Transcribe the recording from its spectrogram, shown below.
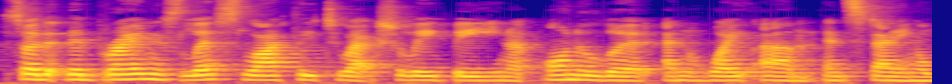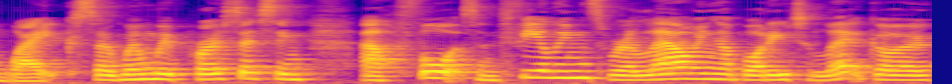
so that their brain is less likely to actually be, you know, on alert and wait um, and staying awake. So when we're processing our thoughts and feelings, we're allowing our body to let go,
